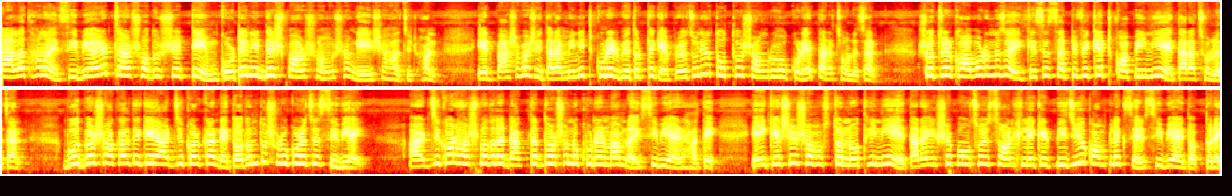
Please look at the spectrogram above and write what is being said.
টালা থানায় সিবিআইয়ের চার সদস্যের টিম কোর্টে নির্দেশ পাওয়ার সঙ্গে সঙ্গে এসে হাজির হন। এর পাশাপাশি তারা মিনিট কুড়ির ভেতর থেকে প্রয়োজনীয় তথ্য সংগ্রহ করে তারা চলে যান। সূত্রের খবর অনুযায়ী কেসের সার্টিফিকেট কপি নিয়ে তারা চলে যান। বুধবার সকাল থেকে আরজিকর কাণ্ডে তদন্ত শুরু করেছে সিবিআই। আরজিকর হাসপাতালে ডাক্তার ধর্ষণ ও খুনের মামলায় সিবিআইয়ের হাতে। এই কেসের সমস্ত নথি নিয়ে তারা এসে পৌঁছয় সল্ট লেকের পিজিও কমপ্লেক্সের সিবিআই দপ্তরে।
